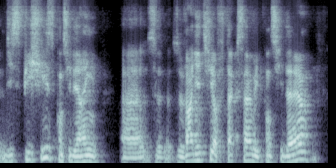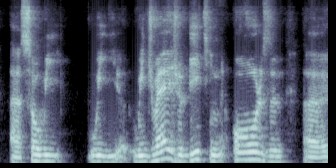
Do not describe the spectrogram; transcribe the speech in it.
these species, considering uh, the, the, variety of taxa we consider. Uh, so we we we dredge a bit in all the uh,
